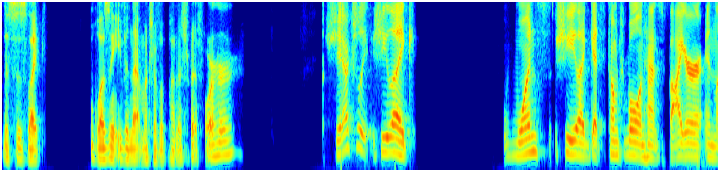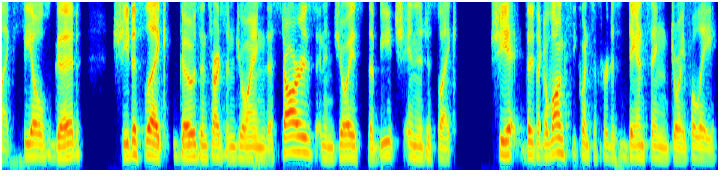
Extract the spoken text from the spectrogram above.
this is like, wasn't even that much of a punishment for her. She actually she like once she like gets comfortable and has fire and like feels good, she just like goes and starts enjoying the stars and enjoys the beach and it just like she there's like a long sequence of her just dancing joyfully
